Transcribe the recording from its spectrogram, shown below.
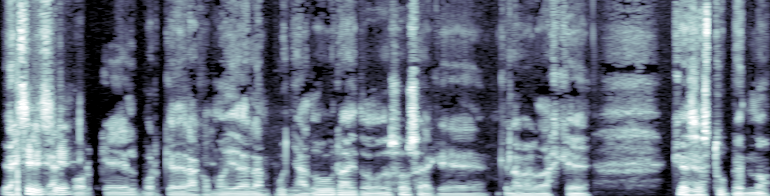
Y explicas por qué, el porqué de la comodidad de la empuñadura y todo eso, o sea que, que la verdad es que que es estupendo.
